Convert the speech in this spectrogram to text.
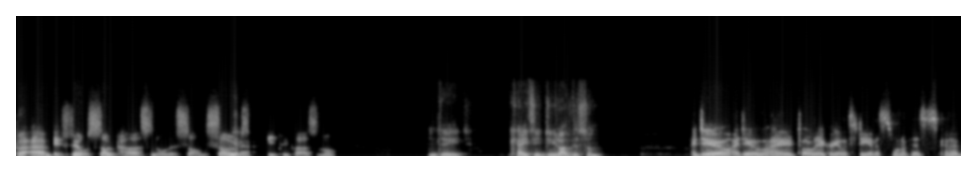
but um, it feels so personal. This song, so Yeah. deeply personal. Indeed. Katie, do you like this song? I do. I do. I totally agree with Steve. It's one of his kind of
